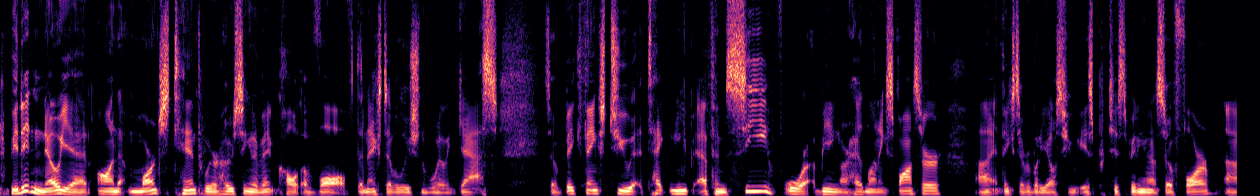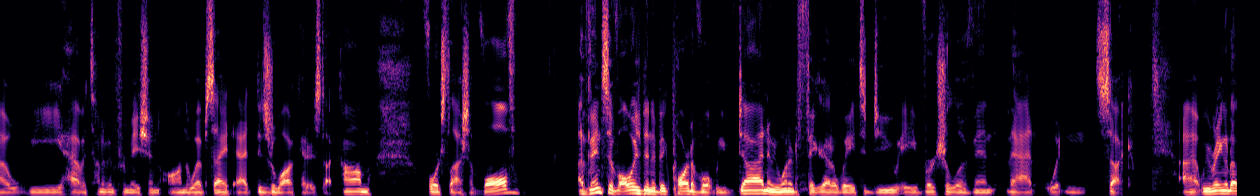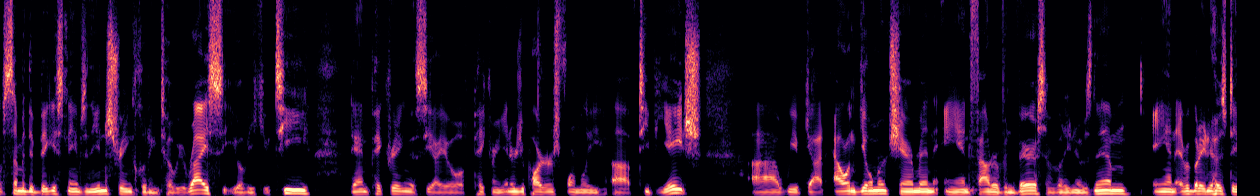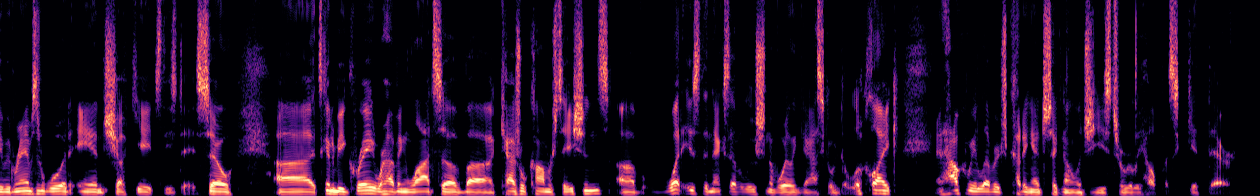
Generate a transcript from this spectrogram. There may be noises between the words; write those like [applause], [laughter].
If you didn't know yet, on March 10th, we are hosting an event called Evolve, the next evolution of oil and gas. So, big thanks to Technip FMC for being our headlining sponsor. Uh, and thanks to everybody else who is participating in that so far. Uh, we have a ton of information on the website at digitalwildcatters.com forward slash evolve events have always been a big part of what we've done, and we wanted to figure out a way to do a virtual event that wouldn't suck. Uh, we wrangled up some of the biggest names in the industry, including Toby Rice, CEO of EQT, Dan Pickering, the CIO of Pickering Energy Partners, formerly of TPH. Uh, we've got Allen Gilmer, chairman and founder of Enverus. Everybody knows them. And everybody [laughs] knows David Ramsden-Wood and Chuck Yates these days. So uh, it's going to be great. We're having lots of uh, casual conversations of what is the next evolution of oil and gas going to look like, and how can we leverage cutting edge technologies to really help us get there.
